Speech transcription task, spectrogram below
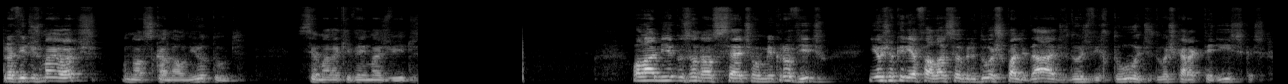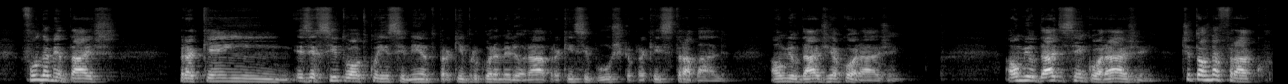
Para vídeos maiores, o nosso canal no YouTube. Semana que vem mais vídeos. Olá amigos, o nosso sétimo microvídeo e hoje eu queria falar sobre duas qualidades, duas virtudes, duas características fundamentais para quem exercita o autoconhecimento, para quem procura melhorar, para quem se busca, para quem se trabalha. A humildade e a coragem. A humildade sem coragem te torna fraco,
